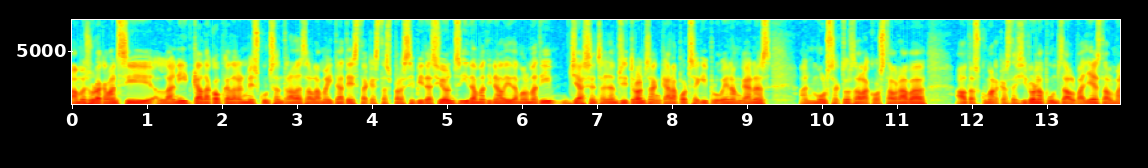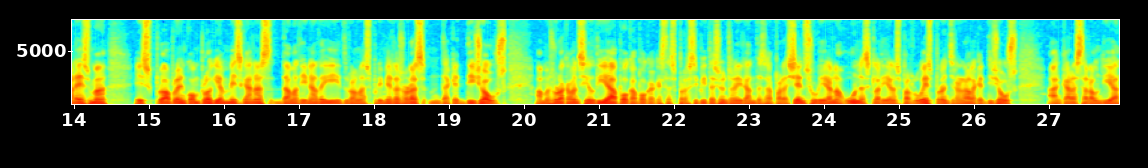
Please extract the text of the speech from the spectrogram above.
A mesura que avanci la nit, cada cop quedaran més concentrades a la meitat est aquestes precipitacions i de matinada i demà al matí, ja sense llamps i trons, encara pot seguir plovent amb ganes en molts sectors de la Costa Brava, altres comarques de Girona, punts del Vallès, del Maresme, és probablement quan plogui amb més ganes de matinada i durant les primeres hores d'aquest dijous. A mesura que avanci el dia, a poc a poc aquestes precipitacions aniran desapareixent, s'obriran algunes clarianes per l'oest, però en general aquest dijous encara serà un dia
